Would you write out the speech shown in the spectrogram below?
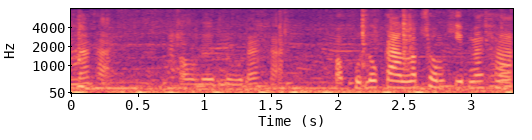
ำนะคะลองเดินดูนะคะขอบคุณทุกการรับชมคลิปนะคะ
